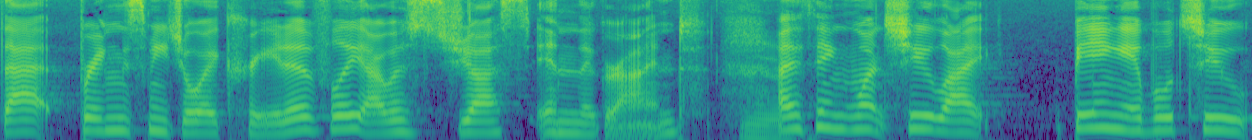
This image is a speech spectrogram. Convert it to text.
that brings me joy creatively. I was just in the grind. Yeah. I think once you like being able to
